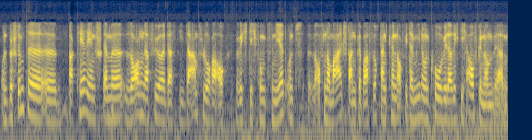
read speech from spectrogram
Und bestimmte äh, Bakterienstämme sorgen dafür, dass die Darmflora auch richtig funktioniert und äh, auf Normalstand gebracht wird. Dann können auch Vitamine und Co. wieder richtig aufgenommen werden.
